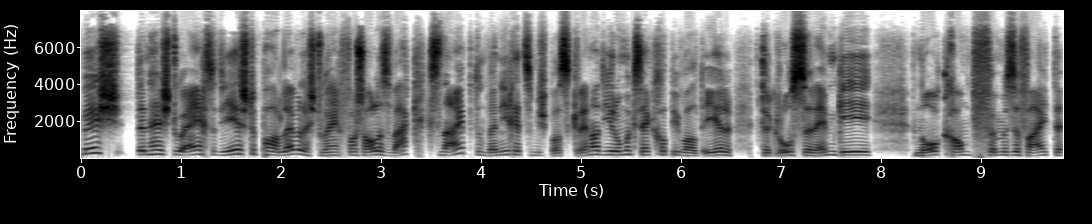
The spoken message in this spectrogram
bist, dann hast du eigentlich so die ersten paar Level hast du eigentlich fast alles weggesniped. Und wenn ich jetzt zum Beispiel als Grenadier rumgesäckelt bin, weil halt eher der grossen MG Nahkampf müssen fighten,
